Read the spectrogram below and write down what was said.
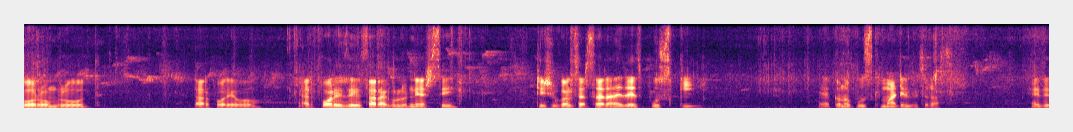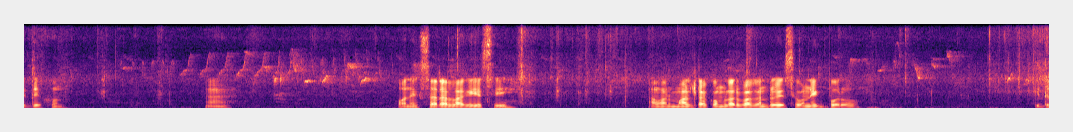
গরম রোদ, তারপরেও, আর পরে যে চারাগুলো নিয়ে আসছি, টিস্যু কালচার চারা যে পুস্কি এখনও পুস্কি মাটির ভিতর আছে। এই যে দেখুন হ্যাঁ অনেক চারা লাগিয়েছি। আমার মালটা কমলার বাগান রয়েছে, অনেক বড়। কিন্তু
